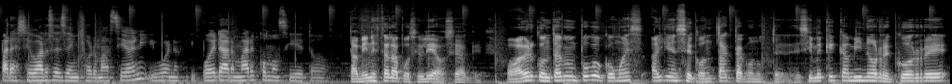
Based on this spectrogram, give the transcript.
para llevarse esa información y bueno, y poder armar cómo sigue todo. También está la posibilidad, o sea que, o a ver, contame un poco cómo es, alguien se contacta con ustedes, decime qué camino recorre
